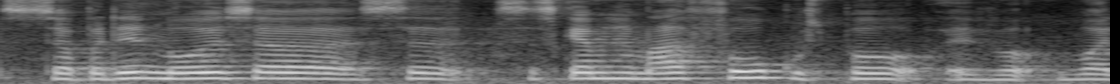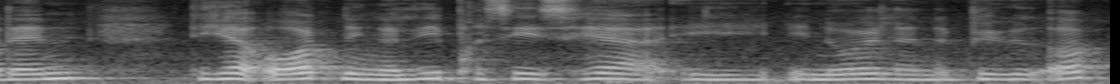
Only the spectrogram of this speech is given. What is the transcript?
Så på den måde, så, så, så skal man have meget fokus på, øh, hvordan de her ordninger lige præcis her i, i Nordjylland er bygget op.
